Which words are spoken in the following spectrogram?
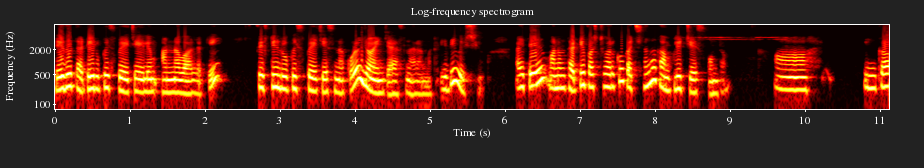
లేదు థర్టీ రూపీస్ పే చేయలేం అన్న వాళ్ళకి ఫిఫ్టీన్ రూపీస్ పే చేసినా కూడా జాయిన్ చేస్తున్నారు అనమాట ఇది విషయం. అయితే మనం థర్టీ ఫస్ట్ వరకు ఖచ్చితంగా కంప్లీట్ చేసుకుంటాం. ఇంకా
